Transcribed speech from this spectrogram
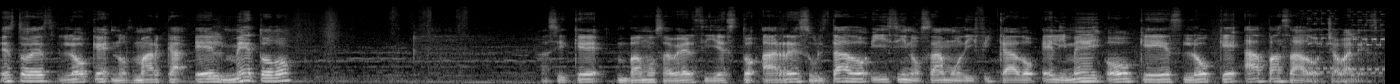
Esto es lo que nos marca el método. Así que vamos a ver si esto ha resultado y si nos ha modificado el email o qué es lo que ha pasado, chavales.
